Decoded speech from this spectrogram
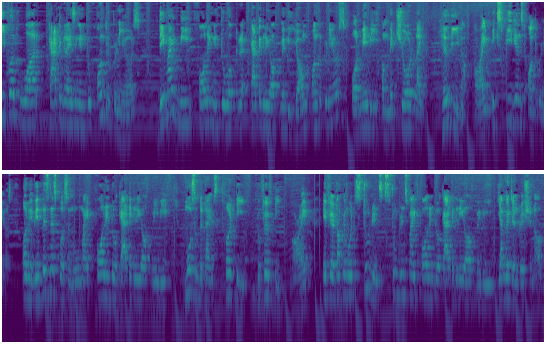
people who are categorizing into entrepreneurs, they might be falling into a category of maybe young entrepreneurs or maybe a mature like healthy enough, all right, experienced entrepreneurs, or maybe a business person who might fall into a category of maybe most of the times 30 to 50, all right. If you're talking about students, students might fall into a category of maybe younger generation of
